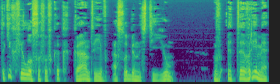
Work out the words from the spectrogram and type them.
таких философов, как Кант и в особенности Юм. В это время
